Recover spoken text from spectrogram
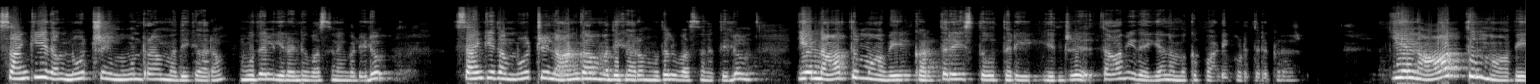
சங்கீதம் நூற்றி மூன்றாம் அதிகாரம் முதல் இரண்டு வசனங்களிலும் சங்கீதம் நூற்றி நான்காம் அதிகாரம் முதல் வசனத்திலும் என் ஆத்துமாவே கர்த்தரை ஸ்தோத்தரி என்று தாவிதையா நமக்கு பாடி கொடுத்திருக்கிறார். என் ஆத்துமாவே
